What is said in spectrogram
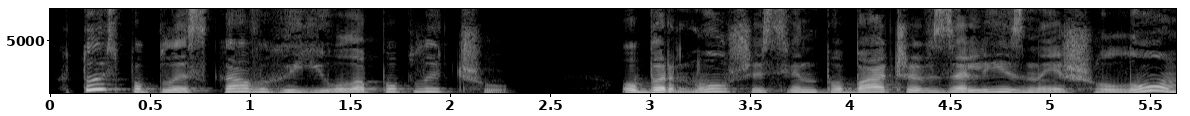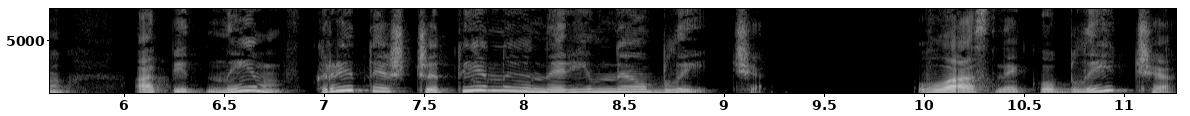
Хтось поплескав Гюла по плечу. Обернувшись, він побачив залізний шолом, а під ним вкрите щетиною нерівне обличчя. Власник обличчя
